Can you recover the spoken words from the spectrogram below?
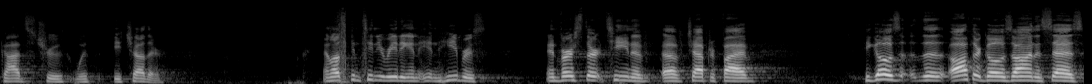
God's truth with each other. And let's continue reading in, in Hebrews in verse 13 of, of chapter 5, he goes, the author goes on and says,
